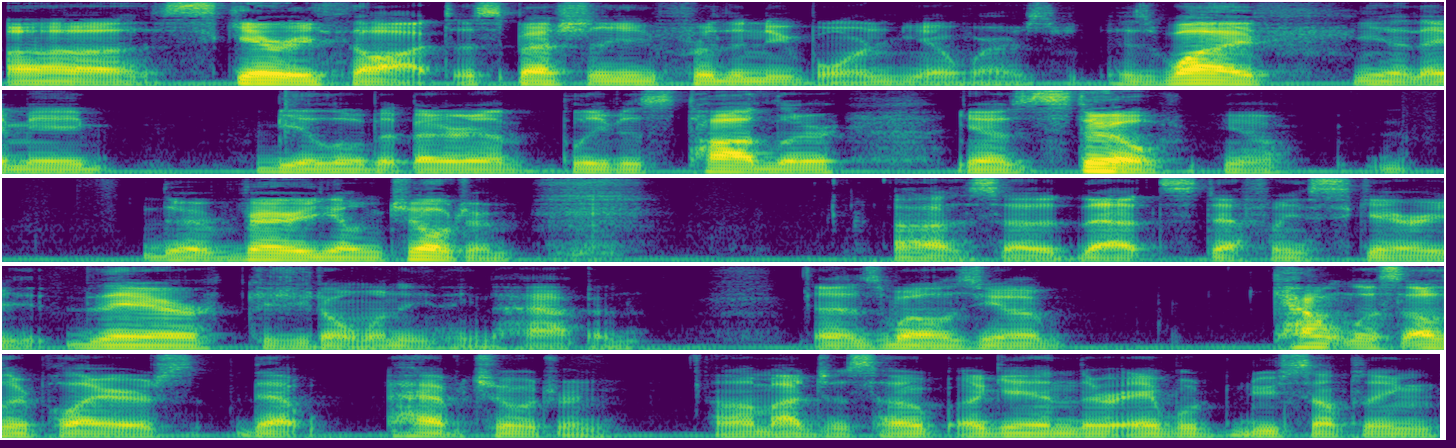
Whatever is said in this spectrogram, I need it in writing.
a scary thought, especially for the newborn. You know, whereas his wife, you know, they may be a little bit better. And I believe his toddler, you know, still, you know, they're very young children. Uh, so that's definitely scary there because you don't want anything to happen, as well as you know, countless other players that have children. Um, I just hope again they're able to do something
